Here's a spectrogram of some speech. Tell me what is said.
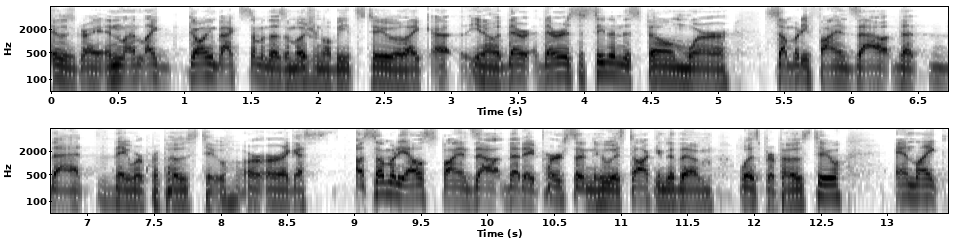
it was great. And like going back to some of those emotional beats too, like uh, you know, there there is a scene in this film where somebody finds out that that they were proposed to, or, or I guess uh, somebody else finds out that a person who was talking to them was proposed to, and like.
